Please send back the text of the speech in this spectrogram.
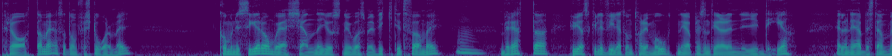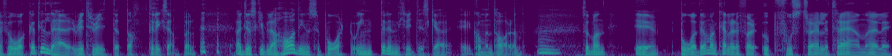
prata med så att de förstår mig? Kommunicera om vad jag känner just nu, vad som är viktigt för mig. Mm. Berätta hur jag skulle vilja att de tar emot när jag presenterar en ny idé. Eller när jag bestämt mig för att åka till det här retreatet då, till exempel. Att jag skulle vilja ha din support och inte den kritiska eh, kommentaren. Mm. Så att man, eh, både om man kallar det för uppfostrar eller tränar eller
